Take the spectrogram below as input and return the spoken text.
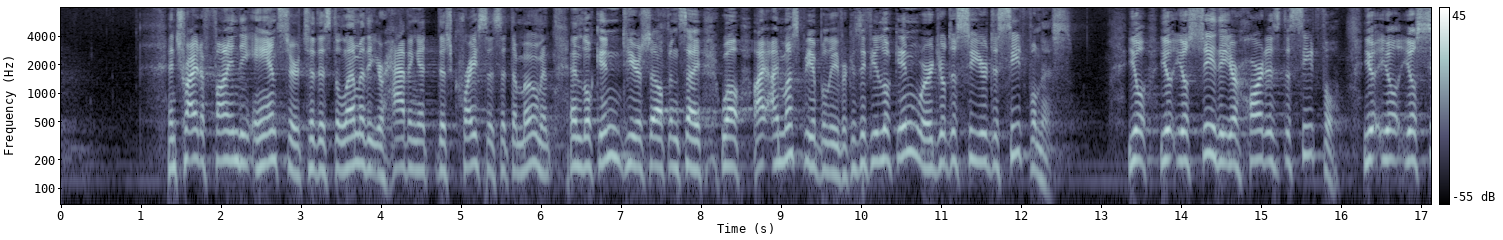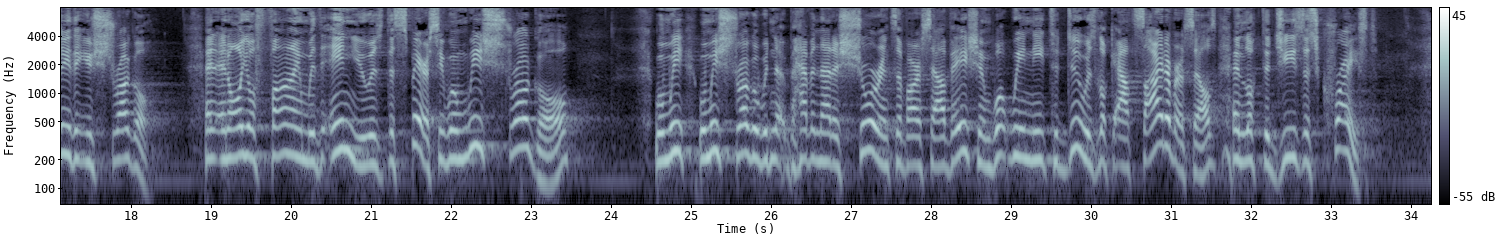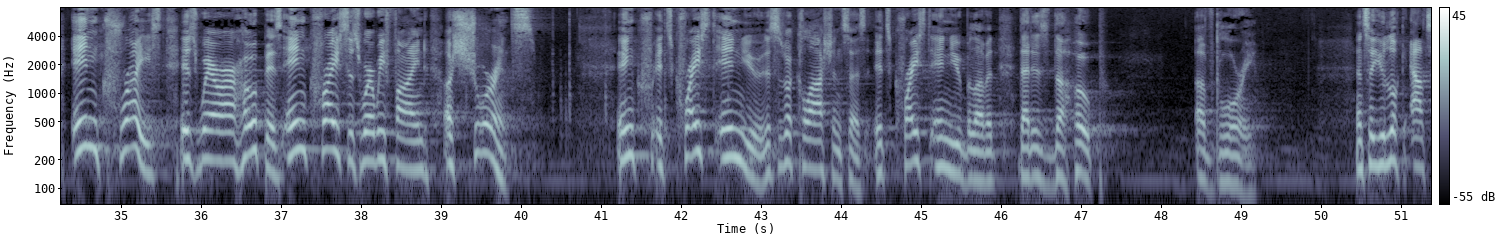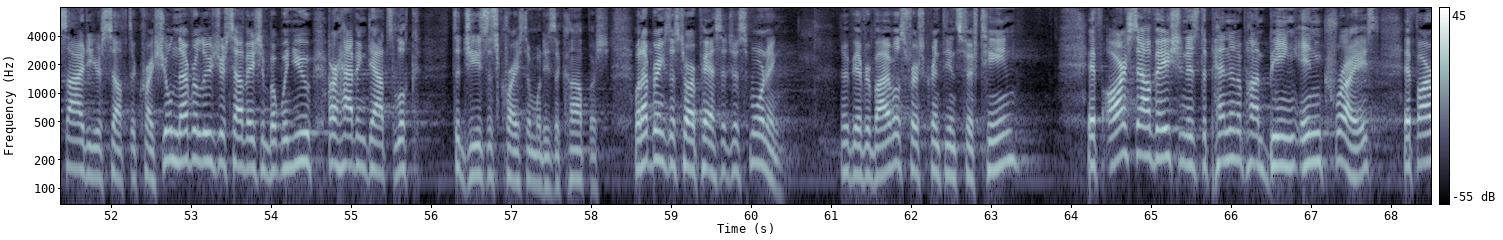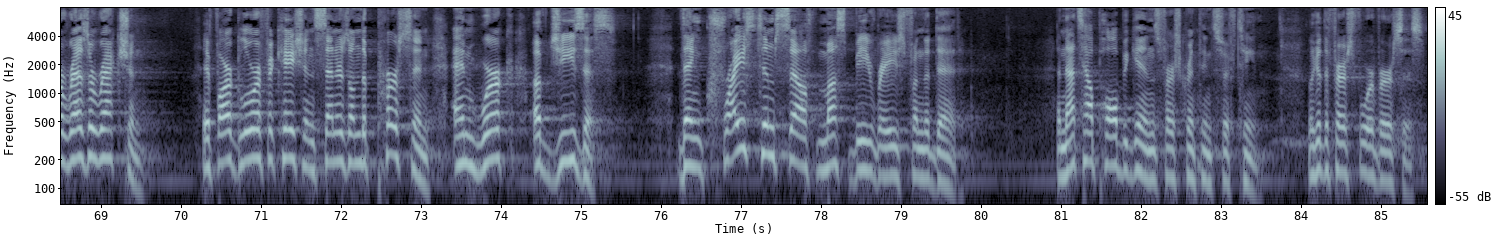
and try to find the answer to this dilemma that you're having at this crisis at the moment and look into yourself and say, well, I, I must be a believer. Because if you look inward, you'll just see your deceitfulness. You'll, you'll, you'll see that your heart is deceitful. You, you'll, you'll see that you struggle. And, and all you'll find within you is despair. See, when we struggle, when we, when we struggle with having that assurance of our salvation, what we need to do is look outside of ourselves and look to Jesus Christ. In Christ is where our hope is. In Christ is where we find assurance. In, it's Christ in you. This is what Colossians says. It's Christ in you, beloved, that is the hope of glory. And so you look outside of yourself to Christ. You'll never lose your salvation, but when you are having doubts, look to Jesus Christ and what he's accomplished. Well, that brings us to our passage this morning. I hope you have your Bibles, 1 Corinthians 15. If our salvation is dependent upon being in Christ, if our resurrection, if our glorification centers on the person and work of Jesus, then Christ himself must be raised from the dead. And that's how Paul begins 1 Corinthians 15. Look at the first four verses.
